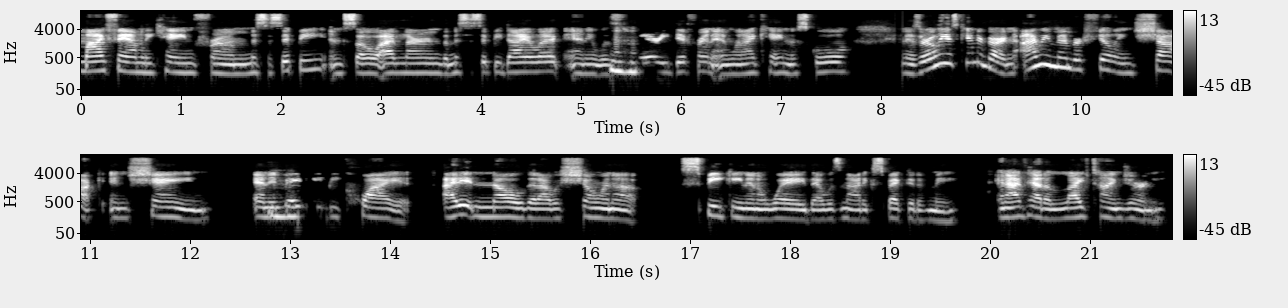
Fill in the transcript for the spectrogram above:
my family came from Mississippi, and so I learned the Mississippi dialect, and it was mm-hmm. very different. And when I came to school, and as early as kindergarten, I remember feeling shock and shame, and it mm-hmm. made me be quiet. I didn't know that I was showing up speaking in a way that was not expected of me. And I've had a lifetime journey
